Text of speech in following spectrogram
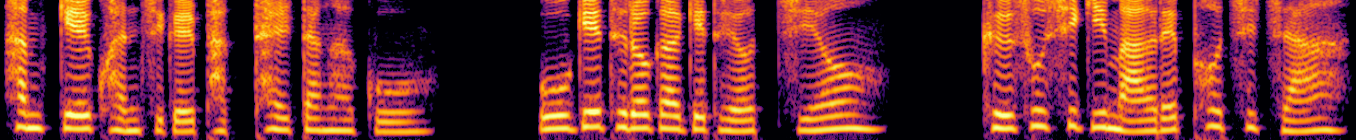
함께 관직을 박탈당하고 옥에 들어가게 되었지요. 그 소식이 마을에 퍼지자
